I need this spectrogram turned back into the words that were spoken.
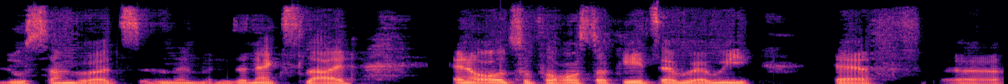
lose some words in the, in the next slide. And also for Rostock Gedser, where we have uh,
